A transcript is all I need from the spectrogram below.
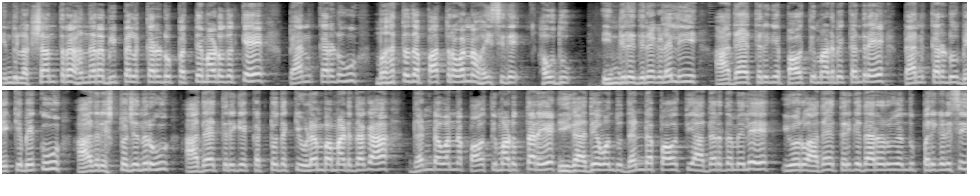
ಇಂದು ಲಕ್ಷಾಂತರ ಹನ್ನರ ಬಿ ಪಿ ಎಲ್ ಕಾರ್ಡು ಪತ್ತೆ ಮಾಡೋದಕ್ಕೆ ಪ್ಯಾನ್ ಕಾರ್ಡು ಮಹತ್ವದ ಪಾತ್ರವನ್ನು ವಹಿಸಿದೆ. ಹೌದು. ಇಂದಿನ ದಿನಗಳಲ್ಲಿ ಆದಾಯ ತೆರಿಗೆ ಪಾವತಿ ಮಾಡಬೇಕಂದ್ರೆ ಪ್ಯಾನ್ ಕಾರ್ಡು ಬೇಕೇ ಬೇಕು. ಆದರೆ ಎಷ್ಟೋ ಜನರು ಆದಾಯ ತೆರಿಗೆ ಕಟ್ಟೋದಕ್ಕೆ ವಿಳಂಬ ಮಾಡಿದಾಗ ದಂಡವನ್ನು ಪಾವತಿ ಮಾಡುತ್ತಾರೆ. ಈಗ ಅದೇ ಒಂದು ದಂಡ ಪಾವತಿ ಆಧಾರದ ಮೇಲೆ ಇವರು ಆದಾಯ ತೆರಿಗೆದಾರರು ಎಂದು ಪರಿಗಣಿಸಿ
